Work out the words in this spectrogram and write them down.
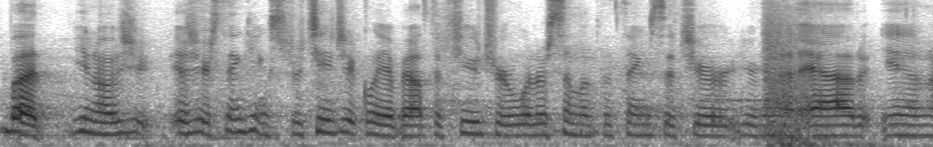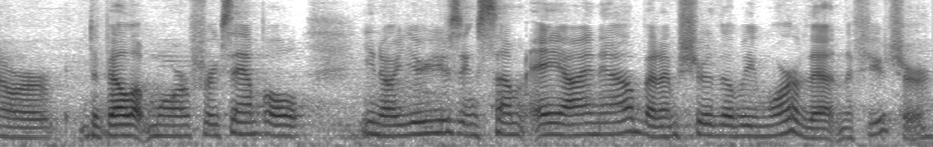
but you know, as you as you're thinking strategically about the future, what are some of the things that you're you're going to add in or develop more? For example, you know, you're using some AI now, but I'm sure there'll be more of that in the future.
